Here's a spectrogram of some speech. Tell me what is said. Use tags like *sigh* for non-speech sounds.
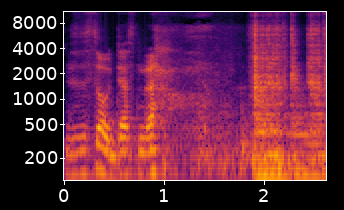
This is so death metal. *laughs*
